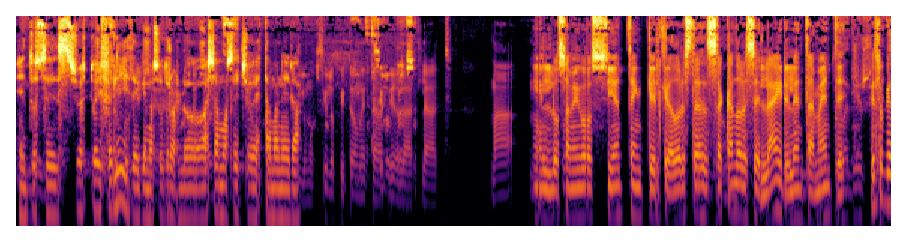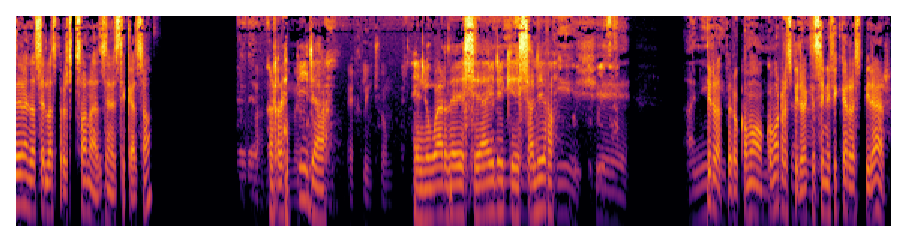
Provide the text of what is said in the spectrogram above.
Entonces yo estoy feliz de que nosotros lo hayamos hecho de esta manera. Los amigos sienten que el Creador está sacándoles el aire lentamente. ¿Qué es lo que deben hacer las personas en este caso? Respira en lugar de ese aire que salió. Pero ¿cómo, cómo respirar? ¿Qué significa respirar?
